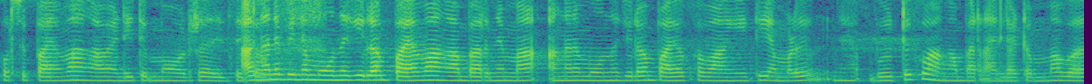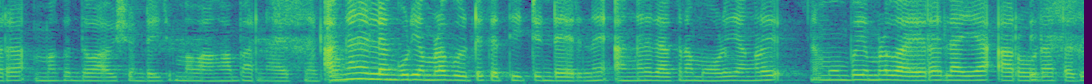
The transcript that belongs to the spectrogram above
കുറച്ച് പഴം വാങ്ങാൻ വേണ്ടിയിട്ട് ഉമ്മ ഓർഡർ ചെയ്തിട്ട് അങ്ങനെ പിന്നെ മൂന്ന് കിലോ പഴം വാങ്ങാൻ പറഞ്ഞമ്മ അങ്ങനെ മൂന്ന് കിലോ പഴമൊക്കെ വാങ്ങിയിട്ട് നമ്മൾ വീട്ടിലേക്ക് വാങ്ങാൻ പറഞ്ഞില്ല കേട്ടോ. ഉമ്മ വേറെ ഉമ്മക്ക് എന്തോ ആവശ്യം ഉണ്ടായിട്ട് ഉമ്മ വാങ്ങാൻ പറഞ്ഞായിരുന്നു അങ്ങനെ എല്ലാം കൂടി നമ്മളെ വീട്ടിലേക്ക് എത്തിയിട്ടുണ്ടായിരുന്നു. അങ്ങനെ ഇതാക്കണ മോൾ ഞങ്ങൾ മുമ്പ് നമ്മൾ വൈറലായ ആ റോഡാട്ടത്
